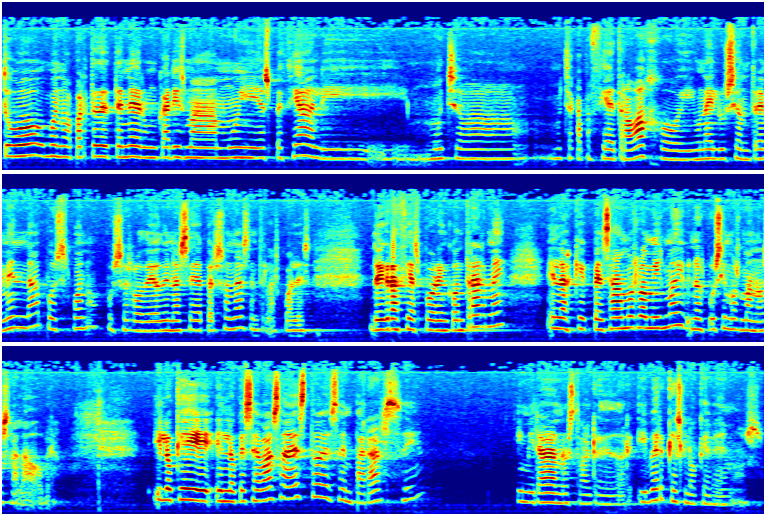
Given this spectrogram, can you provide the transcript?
tuvo, bueno, aparte de tener un carisma muy especial y, mucha, mucha capacidad de trabajo y una ilusión tremenda, pues bueno, pues se rodeó de una serie de personas, entre las cuales doy gracias por encontrarme, en las que pensábamos lo mismo y nos pusimos manos a la obra. Y lo que, en lo que se basa esto es en pararse y mirar a nuestro alrededor y ver qué es lo que vemos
